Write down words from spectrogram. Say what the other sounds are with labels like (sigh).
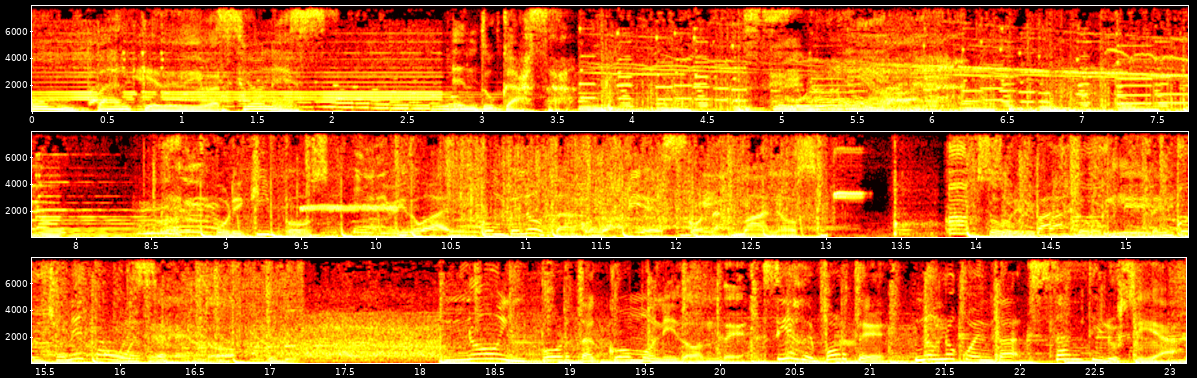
Un parque de diversiones en tu casa. Seguro. Por equipos, individual, con pelota, con los pies, con las manos, sobre pasto, pileta, en colchoneta o en cemento. No importa cómo ni dónde. Si es deporte, nos lo cuenta Santi Lucía.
